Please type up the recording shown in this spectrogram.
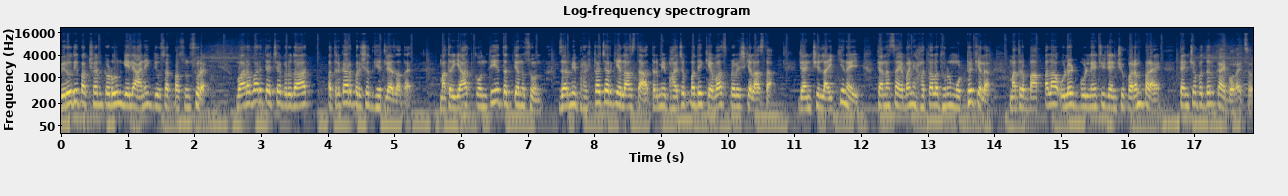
विरोधी पक्षांकडून गेल्या अनेक दिवसांपासून सुरू आहे. वारंवार त्याच्या विरोधात पत्रकार परिषद घेतल्या जात आहे. मात्र यात कोणतेही तथ्य नसून जर मी भ्रष्टाचार केला असता तर मी भाजपमध्ये केव्हाच प्रवेश केला असता? ज्यांची लायकी नाही त्यांना साहेबांनी हाताला धरून मोठं केलं. मात्र बाप्पाला उलट बोलण्याची ज्यांची परंपरा आहे त्यांच्याबद्दल काय बोलायचं?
